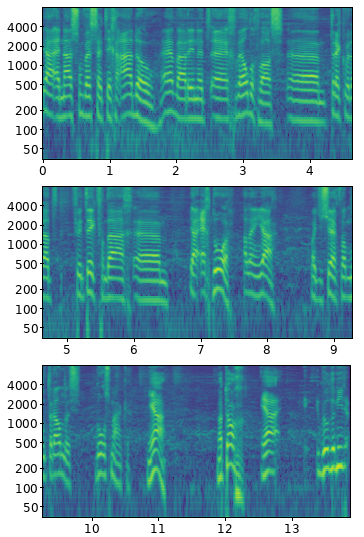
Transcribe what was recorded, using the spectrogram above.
Ja, en na zo'n wedstrijd tegen ADO, hè, waarin het eh, geweldig was, ehm, trekken we dat, vind ik, vandaag ehm, ja, echt door. Alleen ja, wat je zegt, wat moet er anders? Goals maken. Ja, maar toch, ja, ik wil er niet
